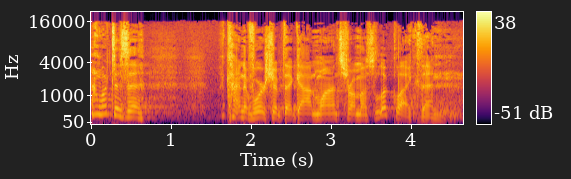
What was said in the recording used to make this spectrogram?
And what does the, the kind of worship that God wants from us look like then?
